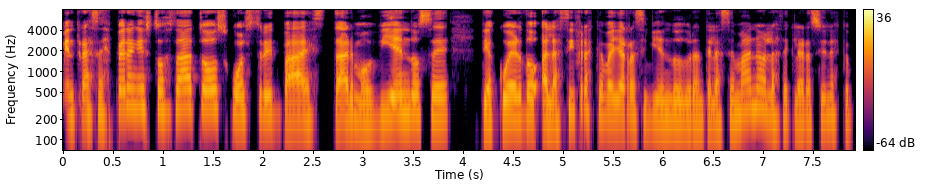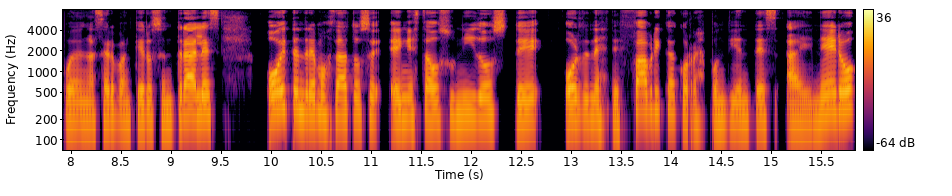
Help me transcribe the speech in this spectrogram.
Mientras esperan estos datos, Wall Street va a estar moviéndose de acuerdo a las cifras que vaya recibiendo durante la semana o las declaraciones que pueden hacer banqueros centrales. Hoy tendremos datos en Estados Unidos de órdenes de fábrica correspondientes a enero.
